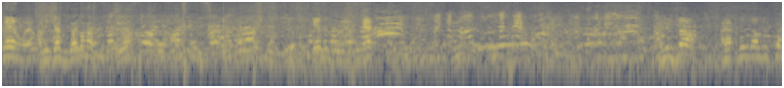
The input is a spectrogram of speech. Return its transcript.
buraya koyalım. Hadi gel bir gel bakalım. Gel buraya. Gel. Ayaklarını kaldırsın.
